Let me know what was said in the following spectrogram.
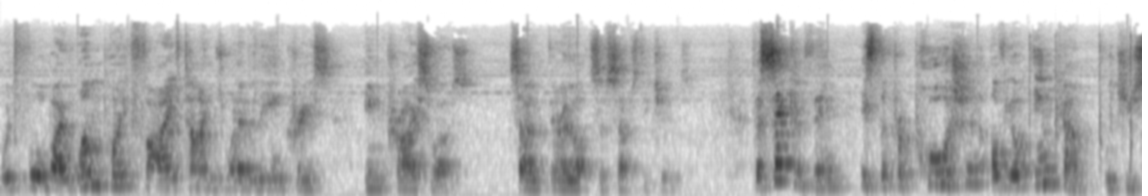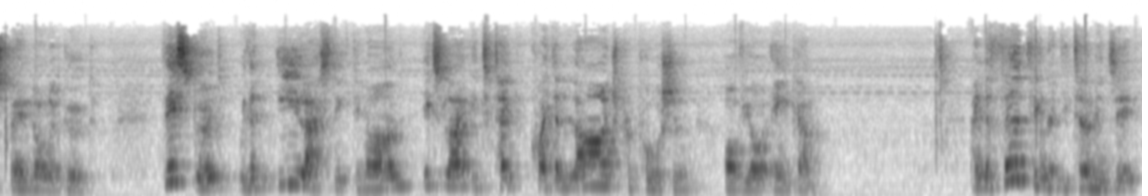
would fall by 1.5 times whatever the increase in price was. So there are lots of substitutes. The second thing is the proportion of your income which you spend on a good. This good, with an elastic demand, it's likely to take quite a large proportion of your income. And the third thing that determines it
